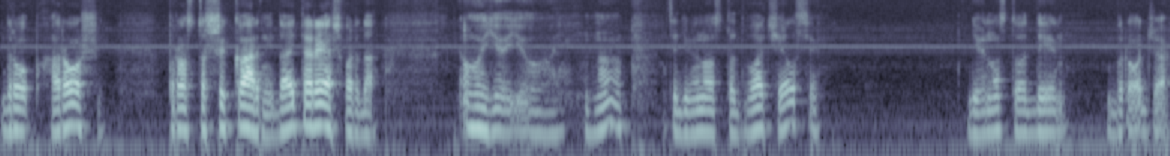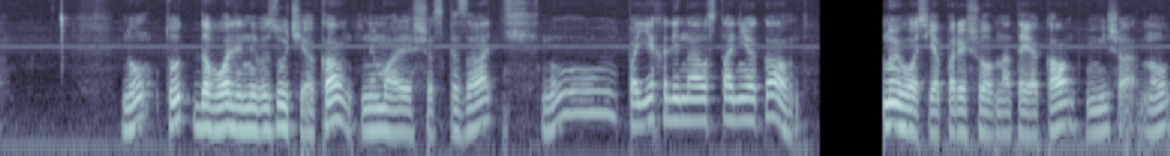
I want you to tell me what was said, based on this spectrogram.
дроп, хороший. Просто шикарний. Дайте Решфорда. Ой-ой-ой. Нап. Це 92 Челсі. 91 Броджа. Ну, тут доволі невезучий аккаунт, немає що сказати. Ну, поїхали на останній аккаунт. Ну і ось я перейшов на той аккаунт, Міша. Ну,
